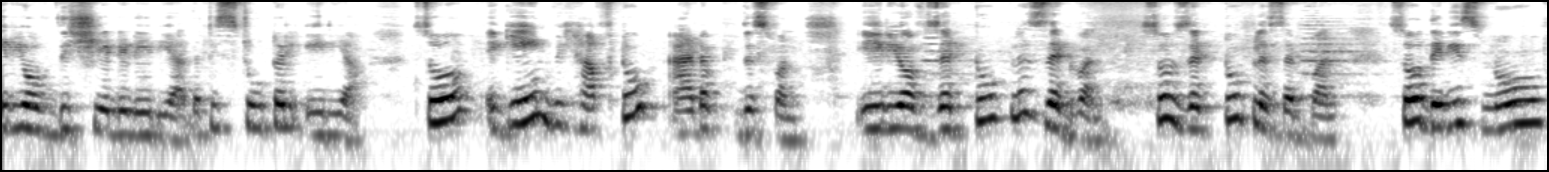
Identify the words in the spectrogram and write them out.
area of this shaded area that is total area. So again we have to add up this one. Area of z2 plus z1 so z2 plus z1 so there is no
